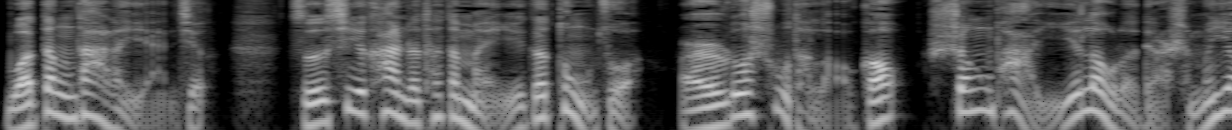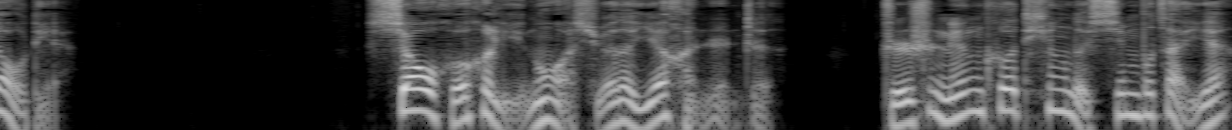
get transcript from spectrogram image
我瞪大了眼睛，仔细看着他的每一个动作，耳朵竖得老高，生怕遗漏了点什么要点。萧何和李诺学的也很认真，只是宁珂听得心不在焉，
